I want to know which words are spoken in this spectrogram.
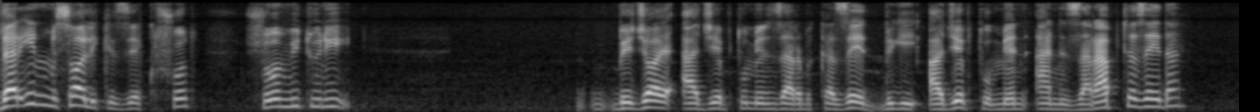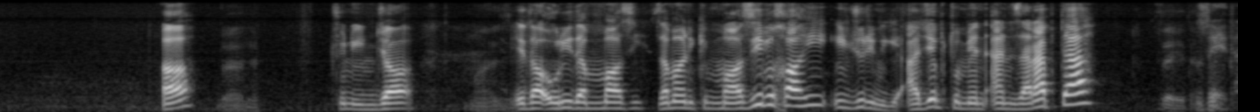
در این مثالی که ذکر شد شما می‌تونی به جای عجبتو من ضربک زید بگی عجبتو من ان ضربت زیدن؟ ها؟ بله. چون اینجا اذا اريد ماضی زمانی که ماضی بخواهی اینجوری میگی. عجبتو من ان ضربت زیدن.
